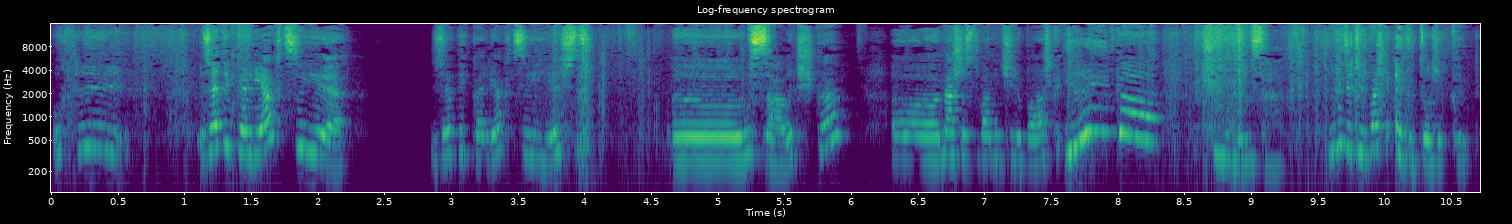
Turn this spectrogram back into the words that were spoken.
Ух ты! Из этой коллекции, из этой коллекции есть э, русалочка, э, наша с вами черепашка и рыбка. Почему не русалочка? Ну, эта черепашка, это тоже круто.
